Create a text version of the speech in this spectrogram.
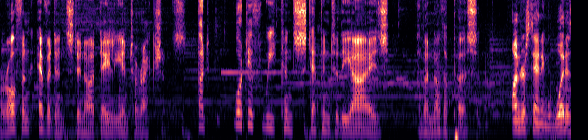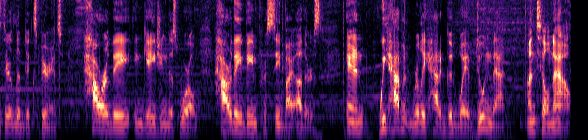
are often evidenced in our daily interactions. But what if we can step into the eyes of another person? Understanding what is their lived experience, how are they engaging this world, how are they being perceived by others, and we haven't really had a good way of doing that until now.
